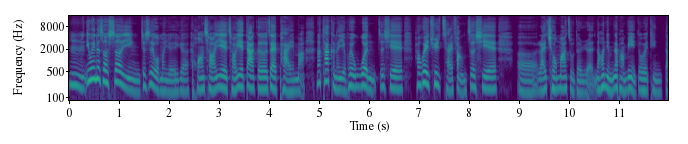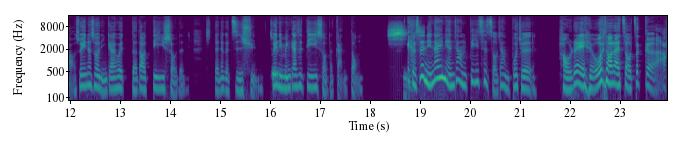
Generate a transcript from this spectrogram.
嗯，因为那时候摄影就是我们有一个黄朝业朝业大哥在拍嘛，那他可能也会问这些，他会去采访这些呃来求妈祖的人，然后你们在旁边也都会听到，所以那时候你应该会得到第一手的的那个资讯，所以你们应该是第一手的感动。是，可是你那一年这样第一次走，这样你不会觉得好累？我为什么要来走这个啊？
